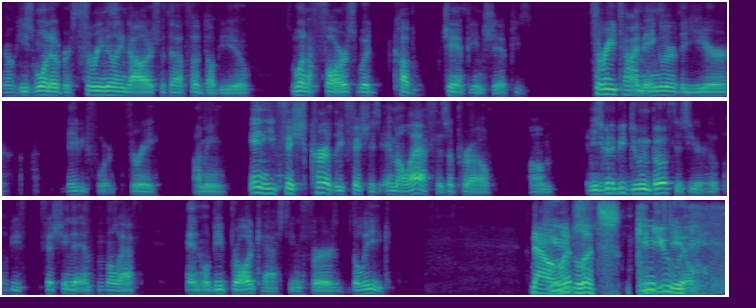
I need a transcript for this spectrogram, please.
You know, he's won over $3 million with FLW. He's won a Forrest Wood Cup championship. He's three-time angler of the year, maybe four, three. I mean, and he fish currently fishes MLF as a pro. Um, and he's going to be doing both this year. He'll, he'll be fishing the MLF and he'll be broadcasting for the league. Now huge, let, us can you deal.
